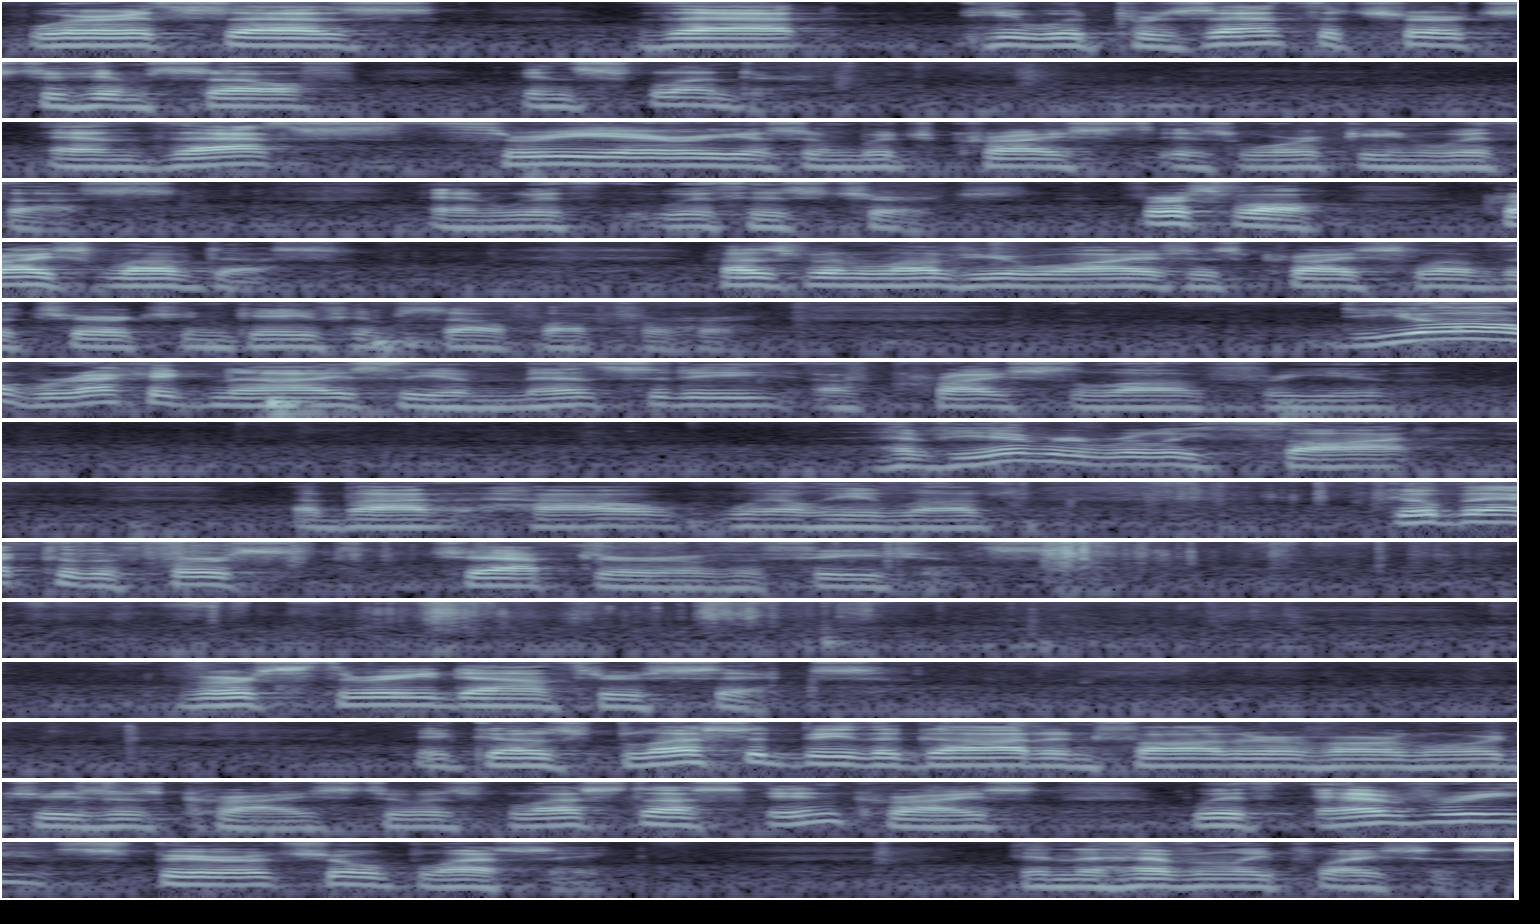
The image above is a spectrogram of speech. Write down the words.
where it says that he would present the church to himself in splendor. And that's three areas in which Christ is working with us and with, with his church. First of all, Christ loved us. Husband, love your wives as Christ loved the church and gave himself up for her. Do you all recognize the immensity of Christ's love for you? Have you ever really thought about how well he loved? Go back to the first chapter of Ephesians. Verse 3 down through 6. It goes, Blessed be the God and Father of our Lord Jesus Christ, who has blessed us in Christ with every spiritual blessing in the heavenly places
